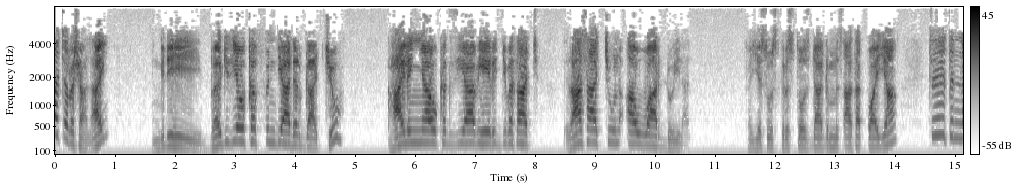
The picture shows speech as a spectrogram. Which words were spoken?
መጨረሻ ላይ እንግዲህ በጊዜው ከፍ እንዲያደርጋችሁ ከኀይለኛው ከእግዚአብሔር እጅ በታች ራሳችሁን አዋርዱ ይላል። ከኢየሱስ ክርስቶስ ዳግም ምጻት አኳያ ትሕትና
